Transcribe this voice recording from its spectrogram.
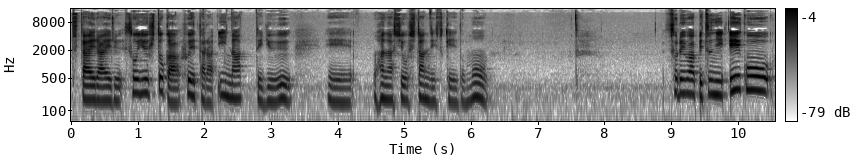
伝えられるそういう人が増えたらいいなっていう、えー、お話をしたんですけれどもそれは別に英語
